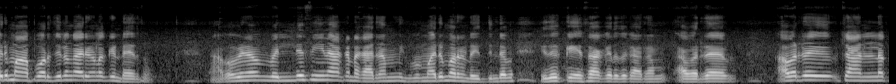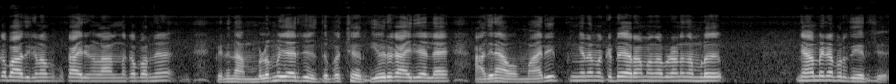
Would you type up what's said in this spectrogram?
ഒരു മാപ്പ് പറച്ചിലും കാര്യങ്ങളൊക്കെ ഉണ്ടായിരുന്നു. അപ്പോൾ പിന്നെ വലിയ സീനാക്കണ്ട കാരണം ഇവന്മാരും പറയണ്ട ഇതിന്റെ ഇത് കേസാക്കരുത് കാരണം അവരുടെ അവരുടെ ചാനലിനൊക്കെ ബാധിക്കണ കാര്യങ്ങളാണെന്നൊക്കെ പറഞ്ഞ് പിന്നെ നമ്മളും വിചാരിച്ചു ഇതിപ്പോൾ ചെറിയൊരു കാര്യമല്ലേ അതിന് അവന്മാർ ഇങ്ങനെ മെക്കിട്ട് കയറാൻ വന്നപ്പോഴാണ് നമ്മൾ ഞാൻ പിന്നെ പ്രതികരിച്ചത്.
